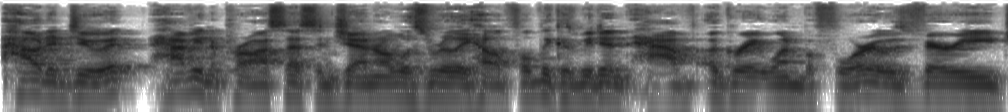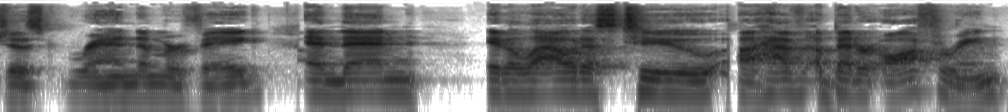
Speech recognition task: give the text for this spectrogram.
how to do it. Having a process in general was really helpful because we didn't have a great one before. It was very just random or vague. And then it allowed us to uh, have a better offering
